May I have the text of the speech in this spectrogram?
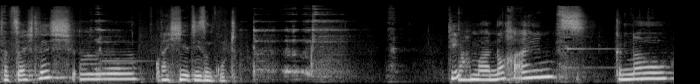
tatsächlich. Äh, oder hier, die sind gut. Die? Machen wir noch eins. Genau.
